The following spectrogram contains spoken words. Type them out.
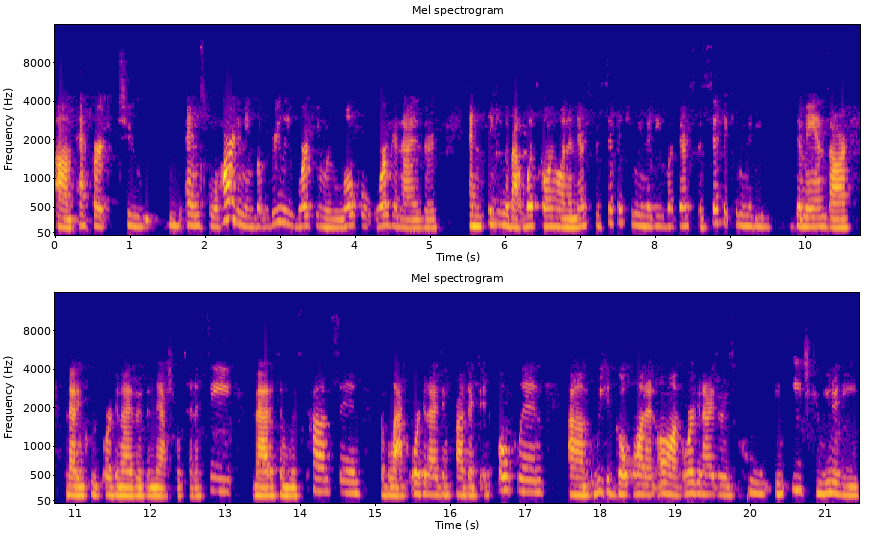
um, effort to end school hardening, but really working with local organizers and thinking about what's going on in their specific community, what their specific community demands are, and that includes organizers in Nashville, Tennessee, Madison, Wisconsin, the Black Organizing Project in Oakland. Um, we could go on and on. Organizers who, in each community,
